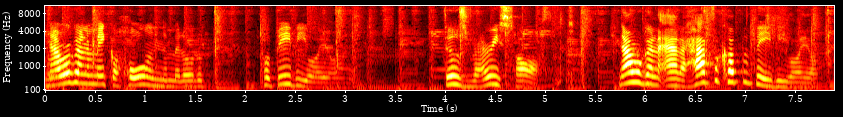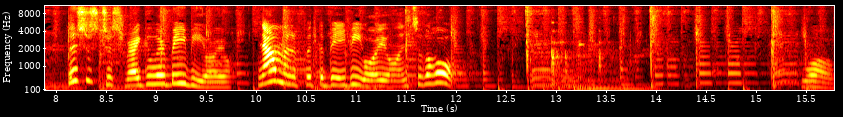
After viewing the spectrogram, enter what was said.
Now we're gonna make a hole in the middle to put baby oil in. it. Feels very soft. Now we're gonna add a half a cup of baby oil. This is just regular baby oil. Now I'm gonna put the baby oil into the hole. Whoa.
